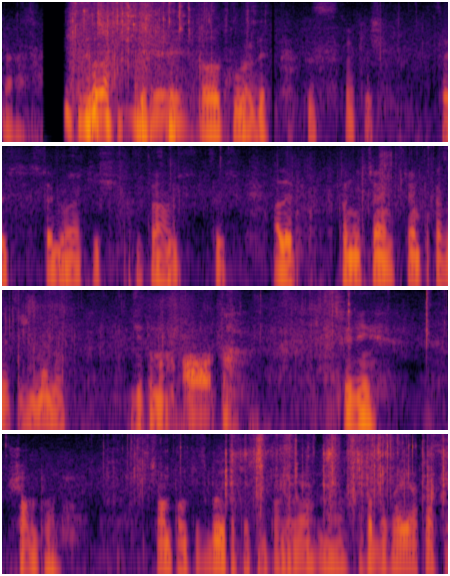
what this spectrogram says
Zaraz. Zobaczcie. O kurde. To jest jakieś coś z czego? No jakiś, no tak. Coś, coś. Ale to nie chciałem, chciałem pokazać coś innego. Gdzie tu mam? O to! Czyli szampon. Szampon, kiedyś były takie szampony, nie? No. Zobożeja czasu.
